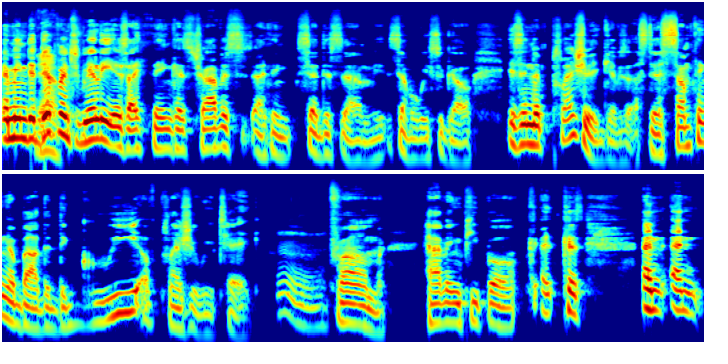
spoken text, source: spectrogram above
I mean, the yeah. difference really is, I think, as Travis, I think, said this um, several weeks ago, is in the pleasure it gives us. There's something about the degree of pleasure we take mm. from having people, because, and and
